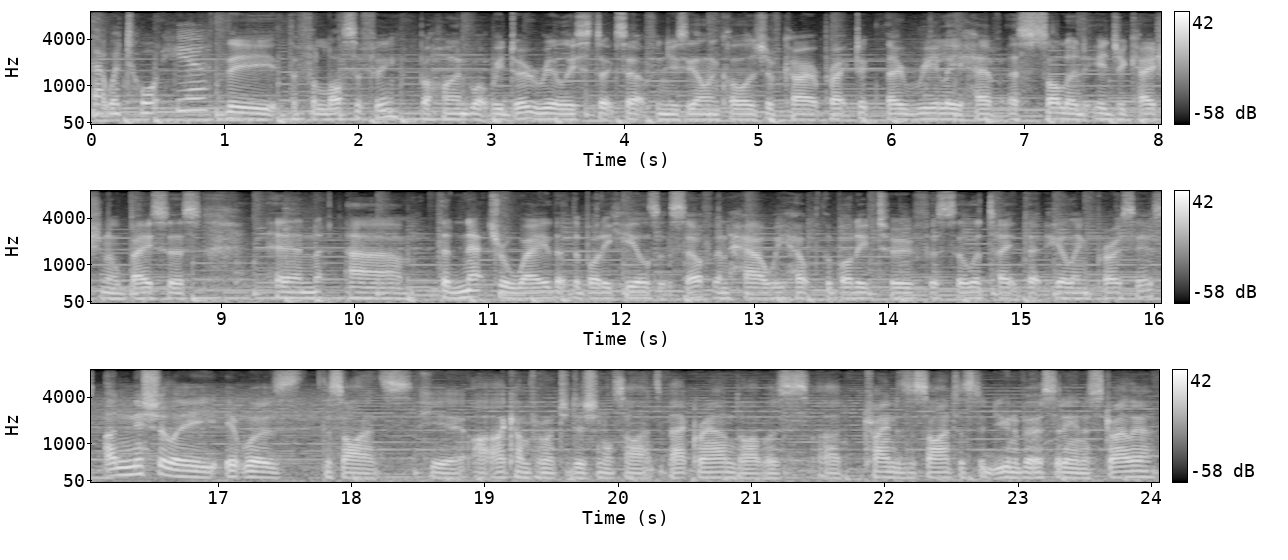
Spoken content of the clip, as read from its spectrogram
that we're taught here. The, the philosophy behind what we do really sticks out for New Zealand College of Chiropractic. They really have a solid educational basis in um, the natural way that the body heals itself and how we help the body to facilitate that healing process. Initially it was the science here. I, I come from a traditional science background. I was uh, trained as a scientist at university in Australia.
